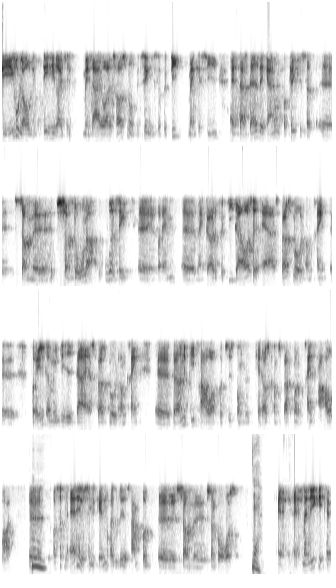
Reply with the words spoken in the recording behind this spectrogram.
Det er ikke ulovligt, det er helt rigtigt. Men der er jo altså også nogle betingelser, fordi man kan sige, at der stadigvæk er nogle forpligtelser øh, som, øh, som donor, uanset øh, hvordan øh, man gør det. Fordi der også er spørgsmål omkring øh, forældremyndighed, der er spørgsmål omkring øh, børnebidrag, og på et tidspunkt kan der også komme spørgsmål omkring arveret. Øh, mm. Øh, og sådan er det jo sådan et gennemreguleret samfund øh, som, øh, som vores. Ja. At, at man ikke kan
